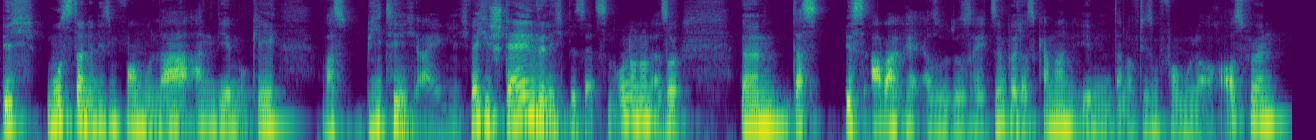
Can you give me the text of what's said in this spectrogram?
ich muss dann in diesem Formular angeben, okay, was biete ich eigentlich? Welche Stellen will ich besetzen? Und und und. Also ähm, das ist aber, also das ist recht simpel, das kann man eben dann auf diesem Formular auch ausfüllen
